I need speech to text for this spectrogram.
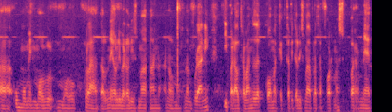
eh, un moment molt, molt clar del neoliberalisme en, en el món contemporani i per altra banda de com aquest capitalisme de plataformes permet,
